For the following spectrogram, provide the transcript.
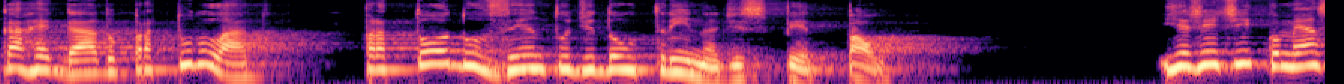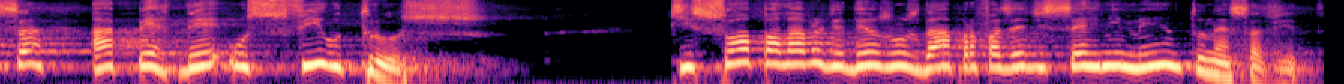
carregado para todo lado, para todo vento de doutrina, diz Paulo. E a gente começa a perder os filtros que só a palavra de Deus nos dá para fazer discernimento nessa vida.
